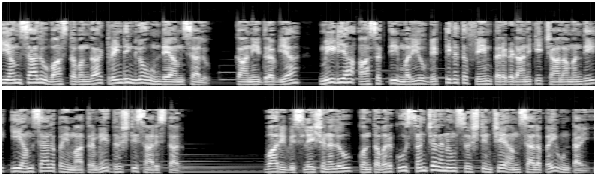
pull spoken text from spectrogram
ఈ అంశాలు వాస్తవంగా ట్రెండింగ్లో ఉండే అంశాలు కానీ ద్రవ్య మీడియా ఆసక్తి మరియు వ్యక్తిగత ఫేమ్ పెరగడానికి చాలామంది ఈ అంశాలపై మాత్రమే దృష్టి సారిస్తారు. వారి విశ్లేషణలు కొంతవరకు సంచలనం సృష్టించే అంశాలపై ఉంటాయి.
